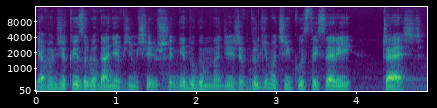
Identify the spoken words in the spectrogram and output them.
Ja Wam dziękuję za oglądanie, widzimy się już niedługo, mam nadzieję, że w drugim odcinku z tej serii. Cześć!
